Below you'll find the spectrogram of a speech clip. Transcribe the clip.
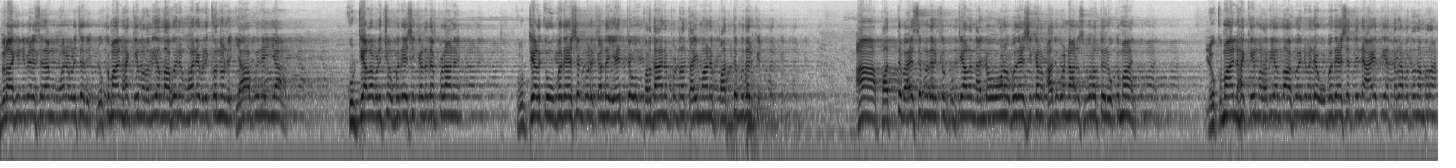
ഇബ്രാഹിം നബി അലൈഹി സ്വലാം മോനെ വിളിച്ചത്. ലുക്മാൻ ഹക്കീം റബി അള്ളാഹുവിന് മോനെ വിളിക്കുന്നുണ്ട്. യാ ബുനയ്യ. കുട്ടികളെ വിളിച്ച് ഉപദേശിക്കേണ്ടത് എപ്പോഴാണ്? കുട്ടികൾക്ക് ഉപദേശം കൊടുക്കേണ്ട ഏറ്റവും പ്രധാനപ്പെട്ട ടൈമാണ് പത്ത് മുതൽക്ക്. ആ പത്ത് വയസ്സ് മുതൽക്ക് കുട്ടികളെ നല്ലോണം ഉപദേശിക്കണം. അതുകൊണ്ടാണ് സൂറത്ത് ലുക്മാൻ ലുക്മാൻ ഹക്കീം റബി അള്ളാഹുവിന്റെ ഉപദേശത്തിന്റെ ആയത്തി എത്രാമത്തെ നമ്പറാണ്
